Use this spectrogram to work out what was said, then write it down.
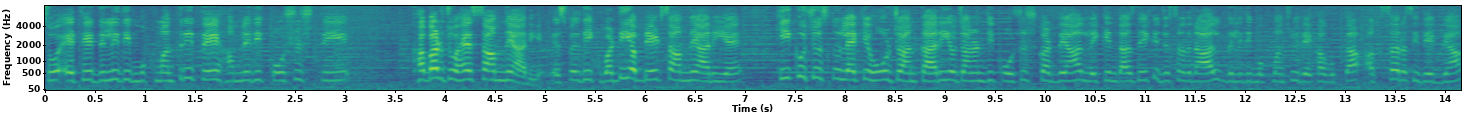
ਸੋ ਇੱਥੇ ਦਿੱਲੀ ਦੀ ਮੁੱਖ ਮੰਤਰੀ ਤੇ ਹਮਲੇ ਦੀ ਕੋਸ਼ਿਸ਼ ਦੀ ਖਬਰ ਜੋ ਹੈ ਸਾਹਮਣੇ ਆ ਰਹੀ ਹੈ। ਇਸ ਵੇਲੇ ਦੀ ਇੱਕ ਵੱਡੀ ਅਪਡੇਟ ਸਾਹਮਣੇ ਆ ਰਹੀ ਹੈ। ਕੀ ਕੁਝ ਇਸ ਨੂੰ ਲੈ ਕੇ ਹੋਰ ਜਾਣਕਾਰੀ ਉਹ ਜਾਣਨ ਦੀ ਕੋਸ਼ਿਸ਼ ਕਰਦੇ ਹਾਂ, ਲੇਕਿਨ ਦੱਸ ਦਈਏ ਕਿ ਜਿਸ ਤਰ੍ਹਾਂ ਦੇ ਨਾਲ ਦਿੱਲੀ ਦੀ ਮੁੱਖ ਮੰਤਰੀ ਰੇਖਾ ਗੁਪਤਾ ਅਕਸਰ ਅਸੀਂ ਦੇਖਦੇ ਹਾਂ।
